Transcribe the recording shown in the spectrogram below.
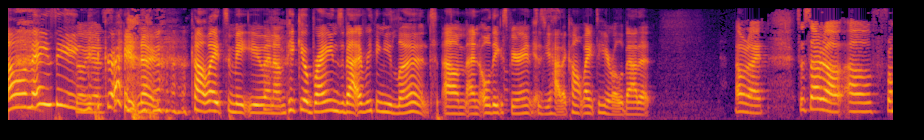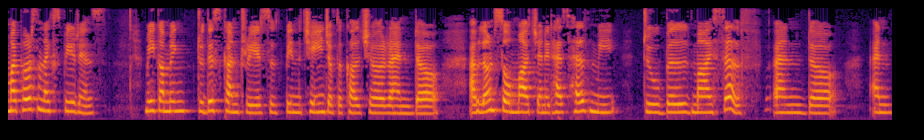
Oh, amazing! So, yes. Great. No, can't wait to meet you and um, pick your brains about everything you learnt um, and all the experiences yes. you had. I can't wait to hear all about it. All right. So, Sarah, uh, from my personal experience, me coming to this country, it's been a change of the culture, and uh, I've learned so much, and it has helped me to build myself. And uh, and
